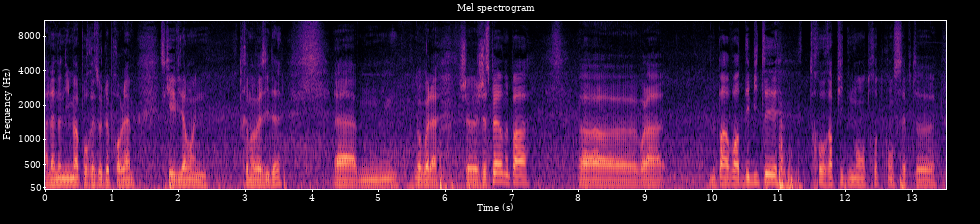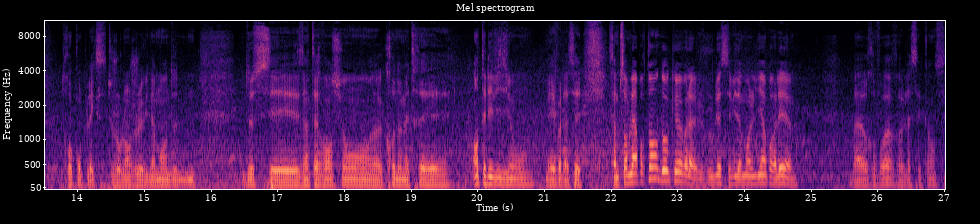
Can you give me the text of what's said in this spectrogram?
à l'anonymat pour résoudre le problème, ce qui est évidemment une très mauvaise idée. Euh, donc voilà, je- j'espère ne pas, voilà, ne pas avoir débité trop rapidement trop de concepts euh, trop complexes. C'est toujours l'enjeu évidemment de, de ces interventions euh, chronométrées en télévision. Mais voilà, c'est, ça me semblait important. Donc euh, voilà, je vous laisse évidemment le lien pour aller bah, revoir la séquence.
